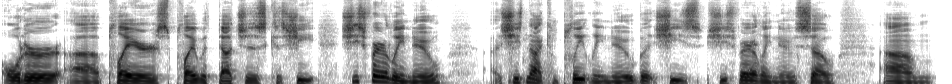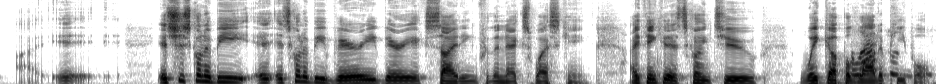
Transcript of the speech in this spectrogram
older uh, players play with Duchess because she she's fairly new. Uh, She's not completely new, but she's she's fairly new. So um, it, it's just going to be it's going to be very very exciting for the next West King. I think that it's going to wake up a lot of people.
